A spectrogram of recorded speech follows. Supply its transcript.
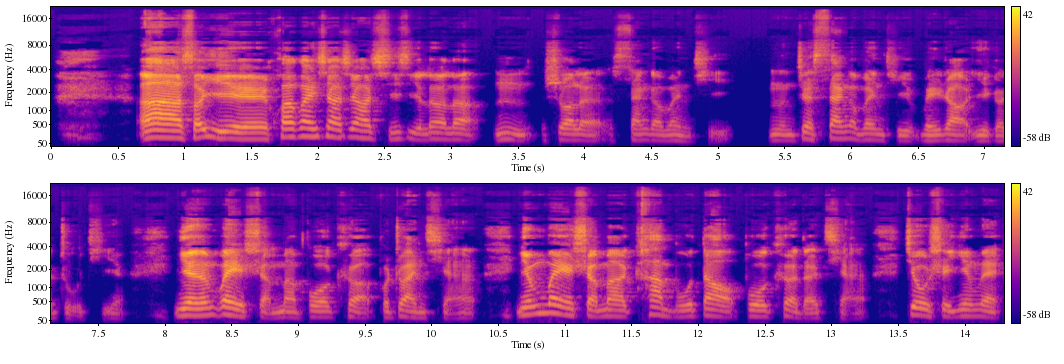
啊，所以欢欢笑笑，喜喜乐乐，嗯，说了三个问题，嗯，这三个问题围绕一个主题：您为什么播客不赚钱？您为什么看不到播客的钱？就是因为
